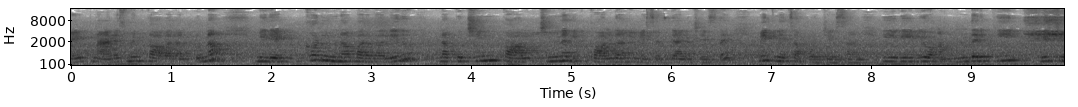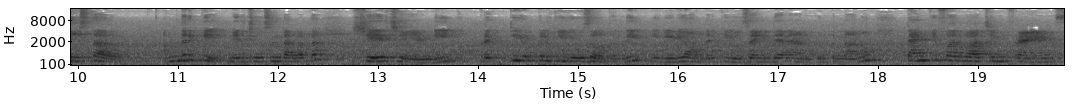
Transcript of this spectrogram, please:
వెయిట్ మేనేజ్మెంట్ కావాలనుకున్నా మీరు ఎక్కడున్నా పర్వాలేదు. నాకు చిన్న కాల్ చిన్నది కాల్ కానీ మెసేజ్ కానీ చేస్తే మీకు నేను సపోర్ట్ చేస్తాను. ఈ వీడియో అందరికీ మీరు చూస్తారు. అందరికీ మీరు చూసిన తర్వాత షేర్ చేయండి. ప్రతి ఒక్కరికి యూజ్ అవుతుంది. ఈ వీడియో అందరికీ యూజ్ అయింది అని అనుకుంటున్నాను. Thank you for watching friends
